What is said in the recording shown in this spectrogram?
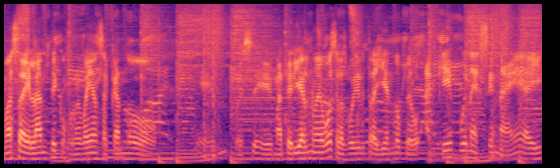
más adelante conforme vayan sacando pues material nuevo, se las voy a ir trayendo, pero a qué buena escena, ¿eh? Ahí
